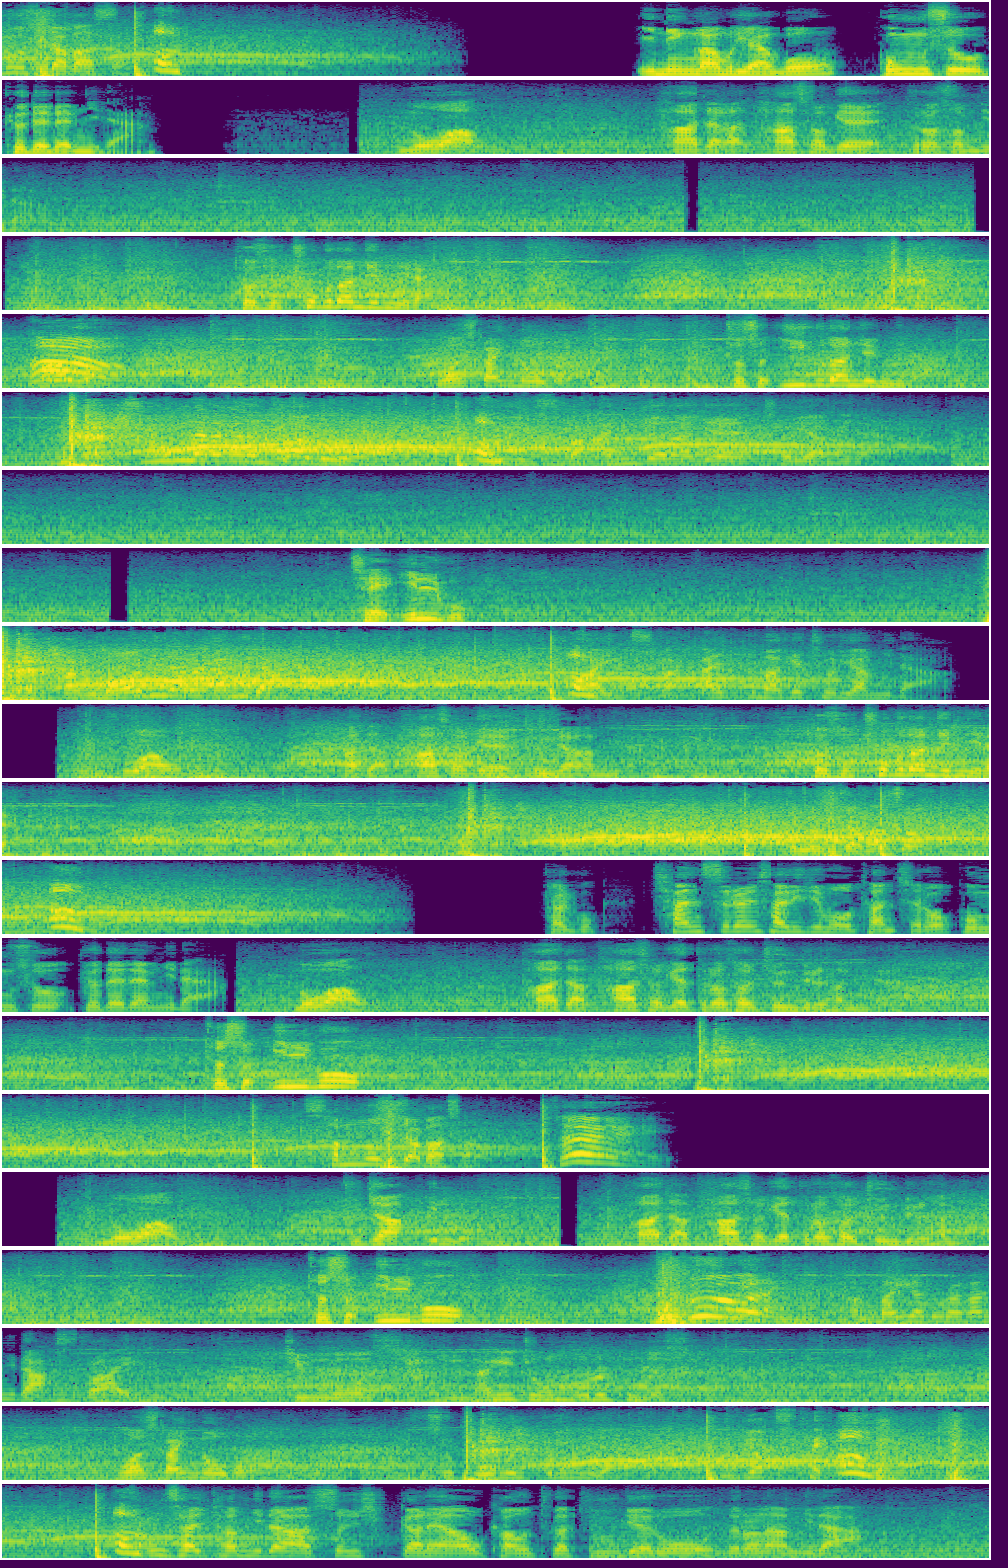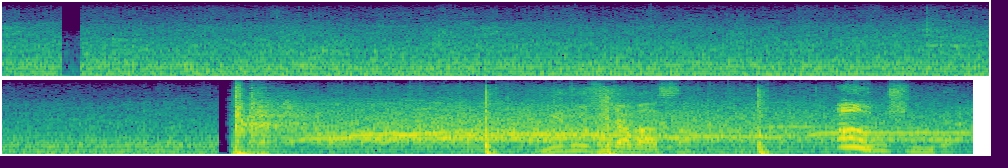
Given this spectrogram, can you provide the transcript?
이루수 잡았어. 이닝 마무리하고 공수 교대됩니다. 노아웃. 타자가 타석에 들어섭니다. 투수 초구 던집니다. 아웃. 원스파인 노볼. 투수 2구 던집니다. 쭉 날아가는 타구. 이수가 안전하게 처리합니다. 제 1구. 타구 멀리 날아갑니다. 아이스가 깔끔하게 처리합니다. 투아웃. 타자 타석에 등장합니다. 투수 초구 던집니다. 1루수 잡아서 결국 찬스를 살리지 못한 채로 공수 교대됩니다. 노아웃. 타자 타석에 들어설 준비를 합니다. 투수 1구 3루 잡아서 노아웃. 주자 1루. 타자 타석에 들어설 준비를 합니다. 투수 1구 방망이가 돌아갑니다. 스트라이크. 지금 공은 상당히 좋은 볼을 던졌어요. 원스트라이크 노볼. 투수 공을 뿌립니다. 유격수 캐치. 경살탑니다. 순식간에 아웃 카운트가 두 개로 늘어납니다. 이루수 잡아서 아웃입니다.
